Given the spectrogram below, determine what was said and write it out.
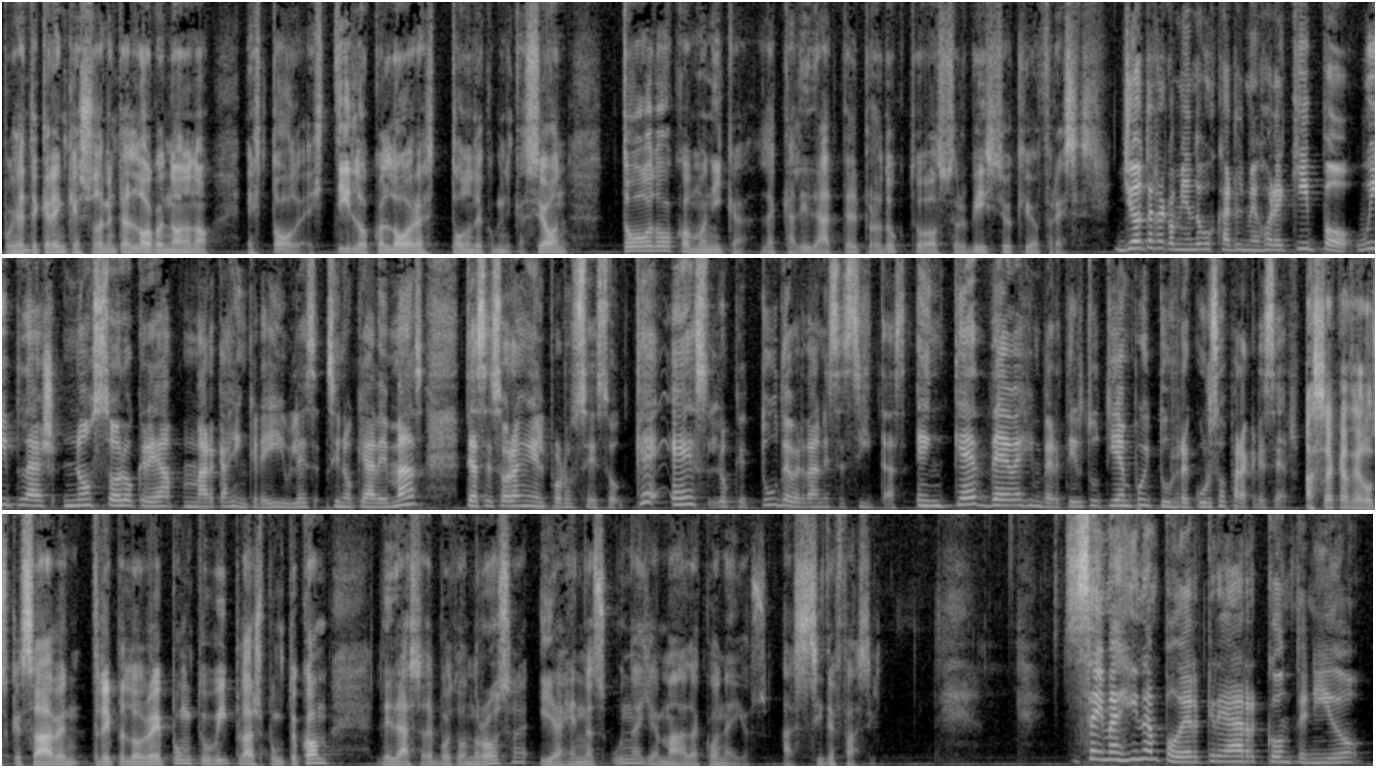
Porque gente creen que es solamente el logo. No, no, no. Es todo. Estilo, colores, tono de comunicación, todo comunica la calidad del producto o servicio que ofreces. Yo te recomiendo buscar el mejor equipo. Whiplash no solo crea marcas increíbles, sino que además te asesoran en el proceso. ¿Qué es lo que tú de verdad necesitas? ¿En qué debes invertir tu tiempo y tus recursos para crecer? Acércate a los que saben www.whiplash.com, le das al botón rosa y agendas una llamada con ellos. Así de fácil. ¿Se imaginan poder crear contenido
